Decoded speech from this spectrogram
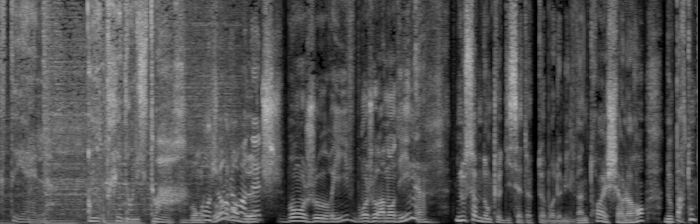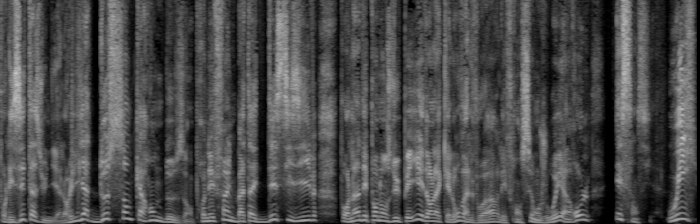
RTL. Entrée dans l'histoire. Bonjour, Laurent Deutsch. Deutsch. Bonjour Yves, bonjour Amandine. Nous sommes donc le 17 octobre 2023 et cher Laurent, nous partons pour les États-Unis. Alors il y a 242 ans, prenait fin une bataille décisive pour l'indépendance du pays et dans laquelle, on va le voir, les Français ont joué un rôle essentiel. Oui,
